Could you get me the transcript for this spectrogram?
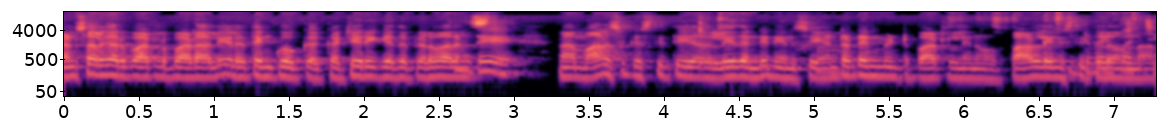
ఘంటసాల గారి పాటలు పాడాలి లేకపోతే ఇంకొక కచేరీకి ఏదో పిలవాలంటే నా మానసిక స్థితి లేదండి. నేను. ఎంటర్టైన్మెంట్ పాటలు నేను పాడలేని స్థితిలో ఉన్నాను.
